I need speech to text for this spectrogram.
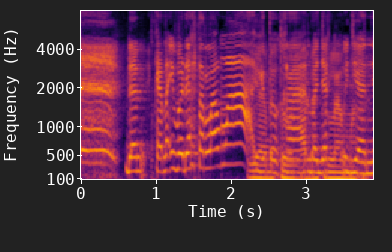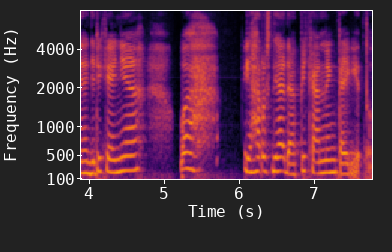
dan karena ibadah terlama Iya, gitu betul, kan banyak terlama. ujiannya. Jadi kayaknya wah ya harus dihadapi kan yang kayak gitu.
